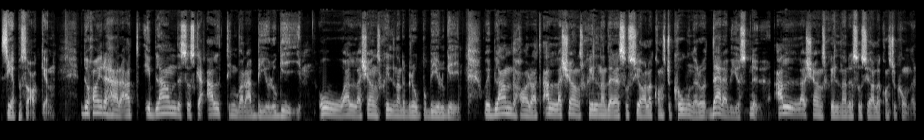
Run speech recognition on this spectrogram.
ser på saken. Du har ju det här att ibland så ska allting vara biologi oh, alla könsskillnader beror på biologi. Och ibland har du att alla könsskillnader är sociala konstruktioner och där är vi just nu. Alla könsskillnader är sociala konstruktioner.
